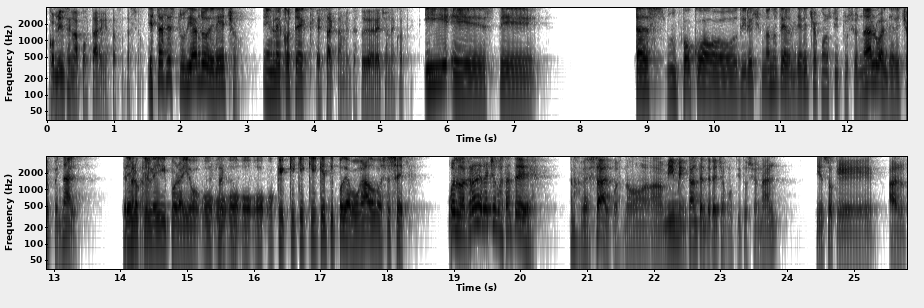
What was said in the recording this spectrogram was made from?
comiencen a apostar en esta fundación. Estás estudiando Derecho en la Ecotec Exactamente, estudio Derecho en la Ecotec. y este, estás un poco direccionándote al derecho constitucional o al derecho penal, de lo que leí por ahí, o, o- o- qué- qué- qué- qué tipo de abogado vas a ser. Bueno, la carrera de Derecho es bastante transversal, pues, ¿no? A mí me encanta el derecho constitucional. Pienso que al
